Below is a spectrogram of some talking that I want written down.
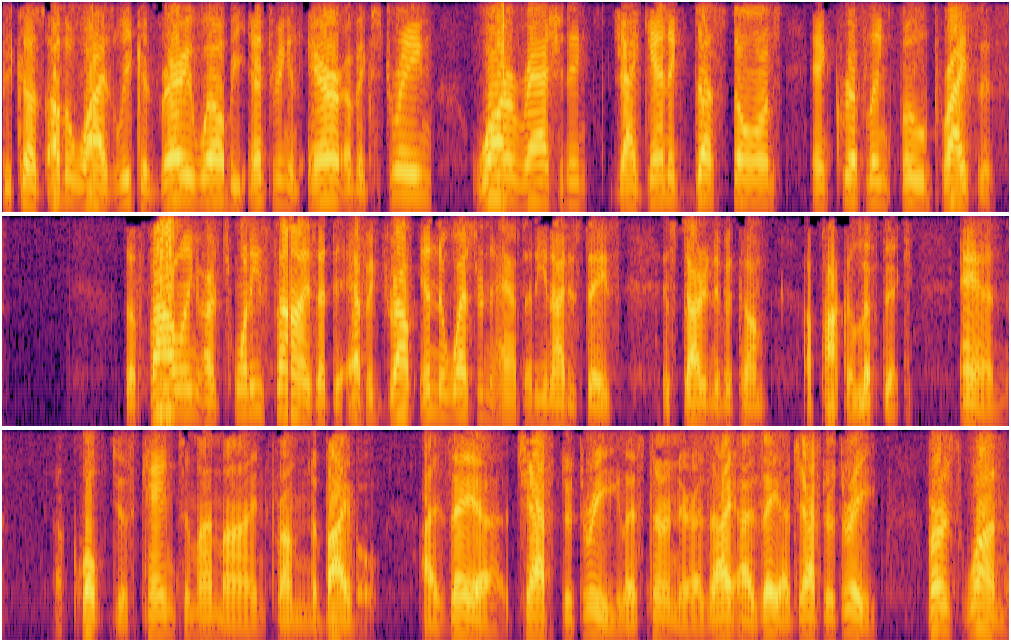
because otherwise we could very well be entering an era of extreme water rationing, gigantic dust storms, and crippling food prices. The following are 20 signs that the epic drought in the western half of the United States is starting to become apocalyptic. And a quote just came to my mind from the Bible. Isaiah chapter 3. Let's turn there. Isaiah chapter 3, verse 1.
